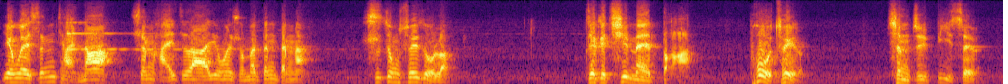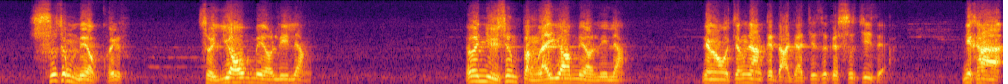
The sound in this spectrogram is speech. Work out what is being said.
因为生产呐、生孩子啊，因为什么等等啊，始终衰弱了，这个气脉打破碎了，甚至闭塞了，始终没有恢复，所以腰没有力量。因为女生本来腰没有力量，你看我经常给大家这是个实际的，你看。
